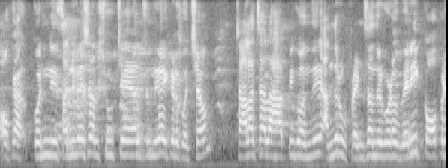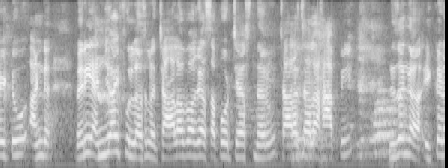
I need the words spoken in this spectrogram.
ఒక కొన్ని సన్నివేశాలు షూట్ చేయాల్సిందిగా ఇక్కడికి వచ్చాం. చాలా చాలా హ్యాపీగా ఉంది. అందరూ ఫ్రెండ్స్ అందరూ కూడా very cooperative and very enjoyful అసలు. చాలా బాగా సపోర్ట్ చేస్తున్నారు. చాలా చాలా హ్యాపీ. నిజంగా ఇక్కడ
